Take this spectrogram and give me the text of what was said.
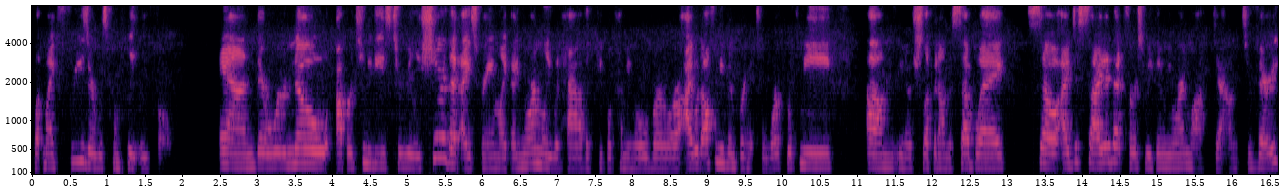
But my freezer was completely full and there were no opportunities to really share that ice cream like I normally would have with people coming over, or I would often even bring it to work with me, um, you know, schlep it on the subway. So I decided that first weekend we were in lockdown to very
